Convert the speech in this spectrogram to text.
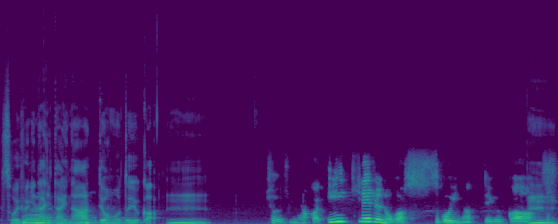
そういう風になりたいなって思うというか、うん、うん、そうですね。なんか言い切れるのがすごいなっていうか、うん、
